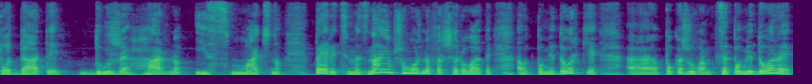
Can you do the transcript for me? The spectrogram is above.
подати дуже гарно і смачно. Перець ми знаємо, що можна фарширувати, а от помідорки е, покажу вам. Це помідори,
